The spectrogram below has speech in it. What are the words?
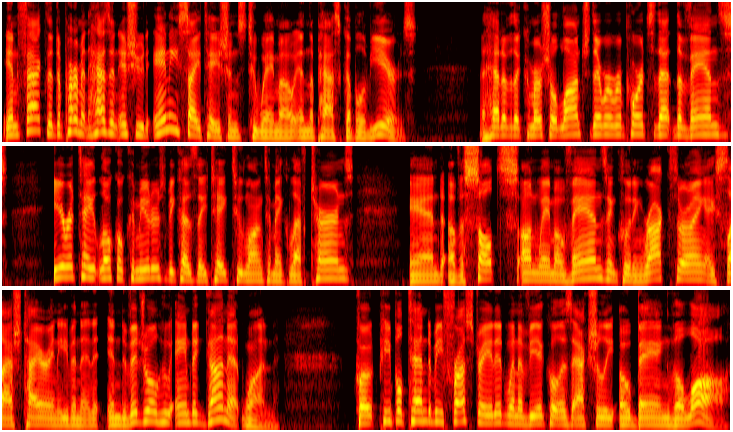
In fact, the department hasn't issued any citations to Waymo in the past couple of years. Ahead of the commercial launch, there were reports that the vans irritate local commuters because they take too long to make left turns, and of assaults on Waymo vans, including rock throwing, a slashed tire, and even an individual who aimed a gun at one. Quote, people tend to be frustrated when a vehicle is actually obeying the law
